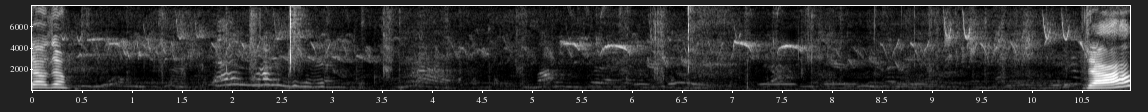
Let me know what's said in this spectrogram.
যাও যাও। যাও।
